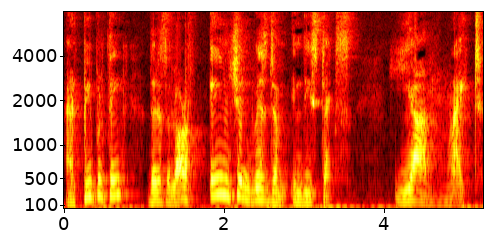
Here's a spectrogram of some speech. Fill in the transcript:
And people think there is a lot of ancient wisdom in these texts. Yeah, right.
